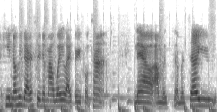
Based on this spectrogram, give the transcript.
he know he got to sit in my way like three four times. Now I'm gonna I'm gonna tell you,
